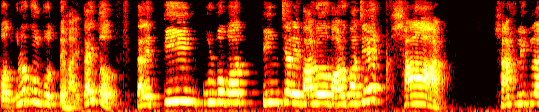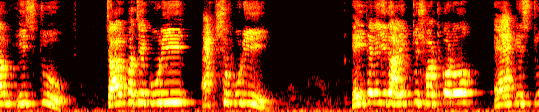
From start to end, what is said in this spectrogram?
পদগুলো গুণ করতে হয়। তাই তো? তাহলে তিন পূর্ব পদ তিন চারে বারো বারো পাঁচে ষাট। ষাট লিখলাম ইস টু চার পাঁচে কুড়ি, একশো কুড়ি। এইটাকে যদি আরেকটু শর্ট করো, এক ইস টু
